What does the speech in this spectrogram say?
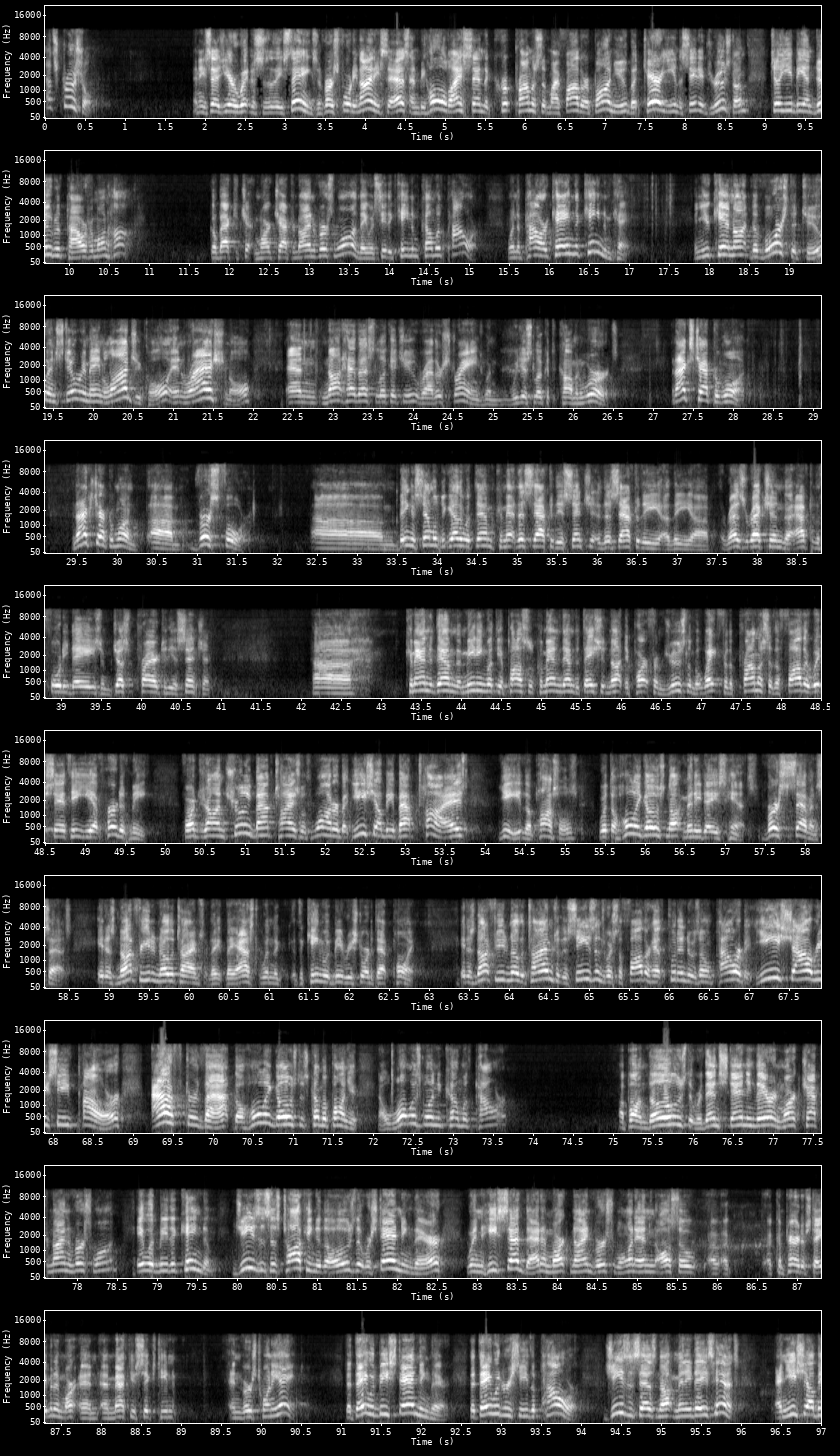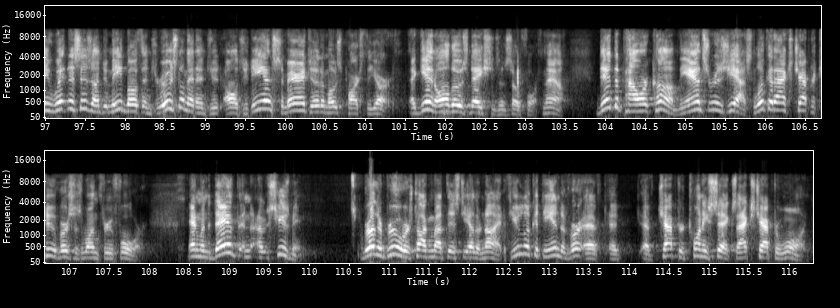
That's crucial. And he says, Ye are witnesses of these things. In verse 49, he says, And behold, I send the promise of my Father upon you, but tarry ye in the city of Jerusalem till ye be endued with power from on high. Go back to Mark chapter 9 and verse 1. They would see the kingdom come with power. When the power came, the kingdom came. And you cannot divorce the two and still remain logical and rational and not have us look at you rather strange when we just look at the common words. In Acts chapter 1, in Acts chapter 1, um, verse 4, um, being assembled together with them, this is after the ascension, this is after the, uh, the uh, resurrection, the, after the 40 days, and just prior to the ascension. Uh, commanded them, the meeting with the apostles commanded them that they should not depart from Jerusalem, but wait for the promise of the Father, which saith he, Ye have heard of me. For John truly baptized with water, but ye shall be baptized, ye, the apostles, with the Holy Ghost not many days hence. Verse 7 says, It is not for you to know the times. They, they asked when the, the king would be restored at that point. It is not for you to know the times or the seasons which the Father hath put into his own power, but ye shall receive power After that, the Holy Ghost has come upon you. Now, what was going to come with power? Upon those that were then standing there in Mark chapter 9 and verse 1? It would be the kingdom. Jesus is talking to those that were standing there when he said that in Mark 9 verse 1 and also a, a, comparative statement in, Mark, and, and Matthew 16 and verse 28. That they would be standing there, that they would receive the power. Jesus says, not many days hence. And ye shall be witnesses unto me both in Jerusalem and in all Judea and Samaria to the most parts of the earth. Again, all those nations and so forth. Now, did the power come? The answer is yes. Look at Acts chapter 2, verses 1 through 4. And when the day of, uh, excuse me, Brother Brewer was talking about this the other night. If you look at the end of, of, of chapter 26, Acts chapter 1,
